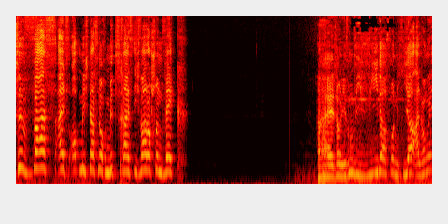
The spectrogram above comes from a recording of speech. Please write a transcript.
Bitte was? Als ob mich das noch mitreißt. Ich war doch schon weg. Alter, und jetzt muss ich wieder von hier anfangen.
